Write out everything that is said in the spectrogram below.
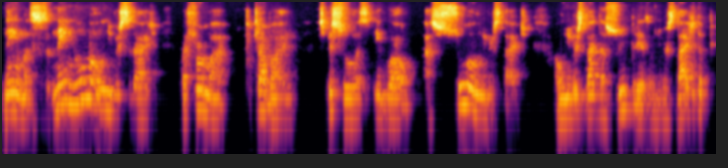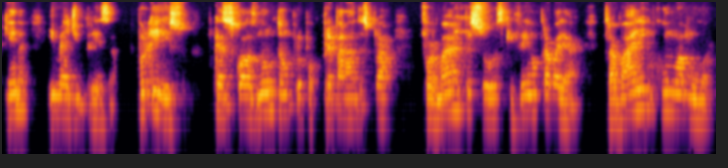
Nenhuma, nenhuma universidade vai formar o trabalho as pessoas igual à sua universidade, a universidade da sua empresa, a universidade da pequena e média empresa. Por que isso? Porque as escolas não estão preparadas para formar pessoas que venham trabalhar, trabalhem com amor,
